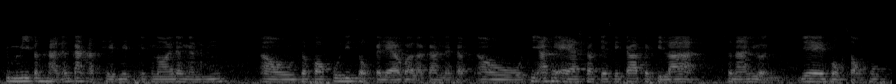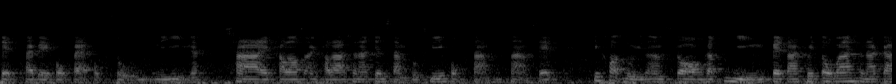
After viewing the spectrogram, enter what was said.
คือมันมีปัญหาเรื่องการอัดเทปเล็กน้อยดังนั้นเอาเฉพาะคู่ที่จบไปแล้วก่อนละกันนะครับ เอาที่อาร์เธอร์แอชครับเจสสิก้าเปกิล่า ชนะหยวนเย่6 2 6 7ไทเบร6 8 6 0อันนี้หญิงนะ ชายคาร์ลอสอันคาราชนะเจนสันบรูคส์บี้6 3 3เซตที่คอร์ดลุยส์อาร์มสตรองครับหญิงเปตาควิโตวาชนะกา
